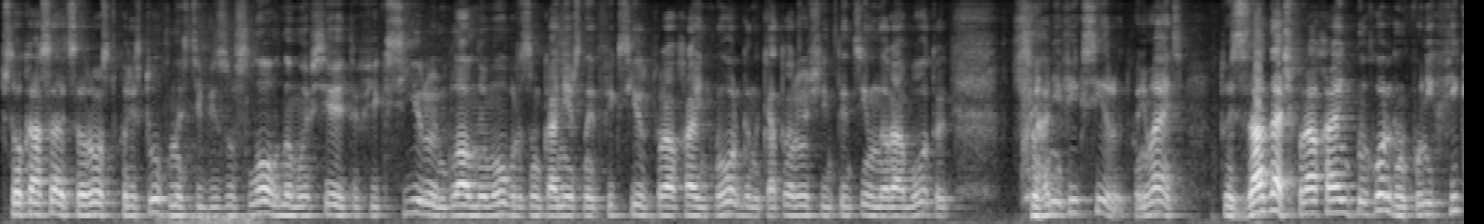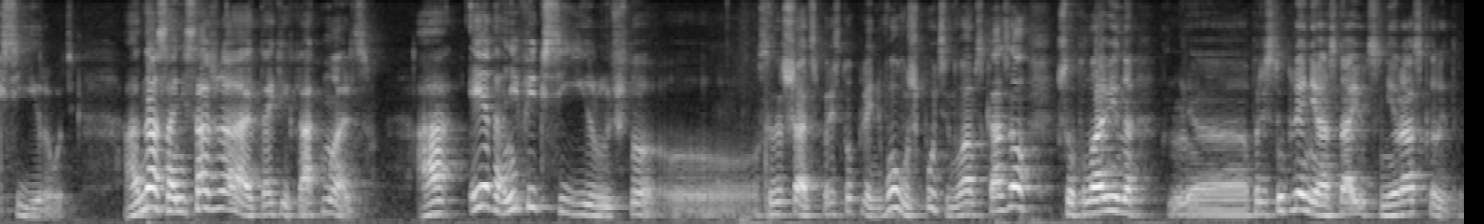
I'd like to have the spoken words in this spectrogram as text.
Что касается роста преступности, безусловно, мы все это фиксируем. Главным образом, конечно, это фиксируют правоохранительные органы, которые очень интенсивно работают. Они фиксируют, понимаете? То есть задача правоохранительных органов у них фиксировать. А нас они сажают, таких как Мальцев. А это они фиксируют, что э, совершается преступление. Вова ж Путин вам сказал, что половина э, преступлений остаются нераскрытыми.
